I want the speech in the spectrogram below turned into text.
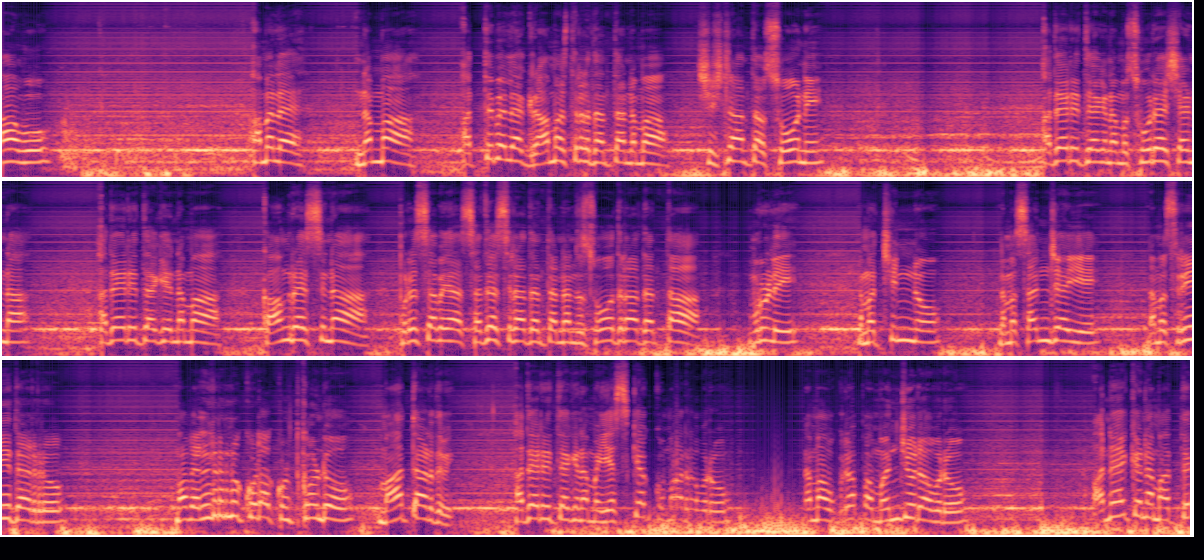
ನಾವು ಆಮೇಲೆ ನಮ್ಮ ಹತ್ತಿಬೆಲೆ ಗ್ರಾಮಸ್ಥರಾದಂಥ ನಮ್ಮ ಶಿಷ್ಣಾಂತ ಸೋನಿ, ಅದೇ ರೀತಿಯಾಗಿ ನಮ್ಮ ಸುರೇಶ್ ಅಣ್ಣ, ಅದೇ ರೀತಿಯಾಗಿ ನಮ್ಮ ಕಾಂಗ್ರೆಸ್ಸಿನ ಪುರಸಭೆಯ ಸದಸ್ಯರಾದಂಥ ನನ್ನ ಸೋದರಾದಂಥ ಮುರುಳಿ, ನಮ್ಮ ಚಿನ್ನು ನಮ್ಮ ಸಂಜಯ್, ನಮ್ಮ ಶ್ರೀಧರರು ನಾವೆಲ್ಲರೂ ಕೂಡ ಕುಳಿತುಕೊಂಡು ಮಾತಾಡಿದ್ವಿ. ಅದೇ ರೀತಿಯಾಗಿ ನಮ್ಮ ಎಸ್ ಕೆ ಕುಮಾರ್ ಅವರು, ನಮ್ಮ ಉಗ್ರಪ್ಪ ಮಂಜೂರ್ ಅವರು, ಅನೇಕ ನಮ್ಮ ಅತ್ತೆ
